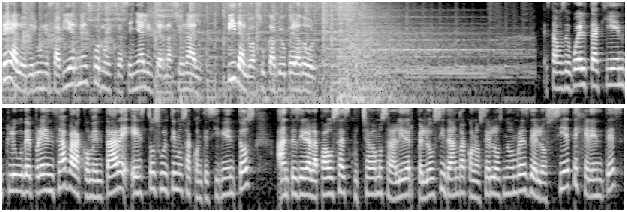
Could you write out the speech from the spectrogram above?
Véalo de lunes a viernes por nuestra señal internacional. Pídalo a su cable operador. Estamos de vuelta aquí en Club de Prensa para comentar estos últimos acontecimientos. Antes de ir a la pausa, escuchábamos a la líder Pelosi dando a conocer los nombres de los siete gerentes,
